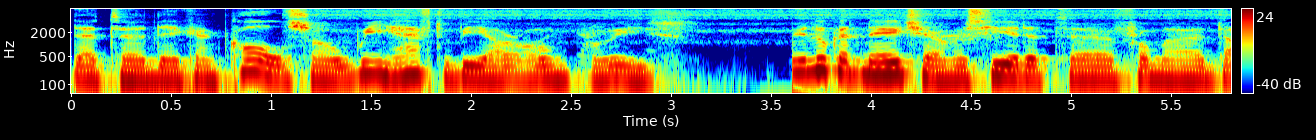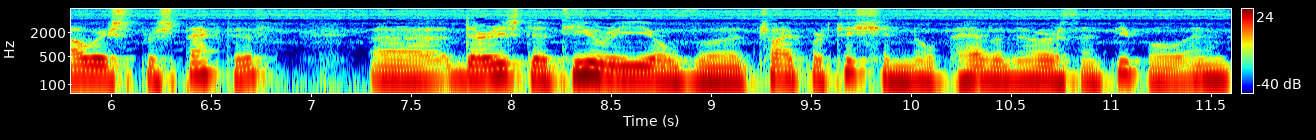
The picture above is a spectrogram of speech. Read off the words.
that uh, they can call, so we have to be our own police. We look at nature and we see it uh, from a Taoist perspective. Uh, there is the theory of uh, tripartition of heaven, earth, and people, and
